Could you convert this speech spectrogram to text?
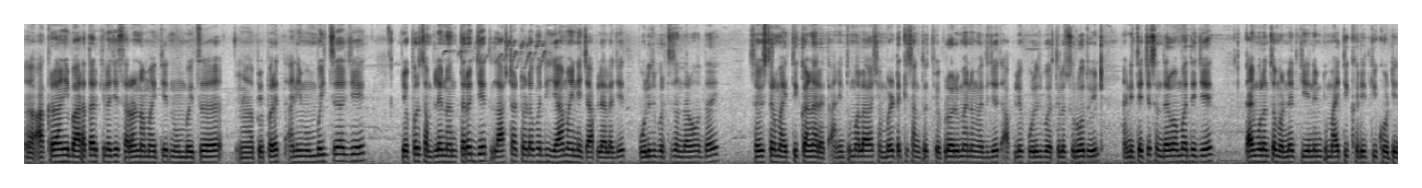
अकरा आणि बारा तारखेला जे सर्वांना माहिती आहेत मुंबईचं पेपर आहेत. आणि मुंबईचं जे पेपर संपल्यानंतरच जे लास्ट आठवड्यामध्ये या महिन्याच्या आपल्याला जे पोलीस भरती संदर्भामध्ये सविस्तर माहिती कळणार आहेत. आणि तुम्हाला शंभर टक्के सांगतो फेब्रुवारी महिन्यामध्ये जे आपले पोलीस भरतीला सुरुवात होईल. आणि त्याच्या संदर्भामध्ये जे काही मुलांचं म्हणणं आहे की नेमकी माहिती खरीत की खोटीत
